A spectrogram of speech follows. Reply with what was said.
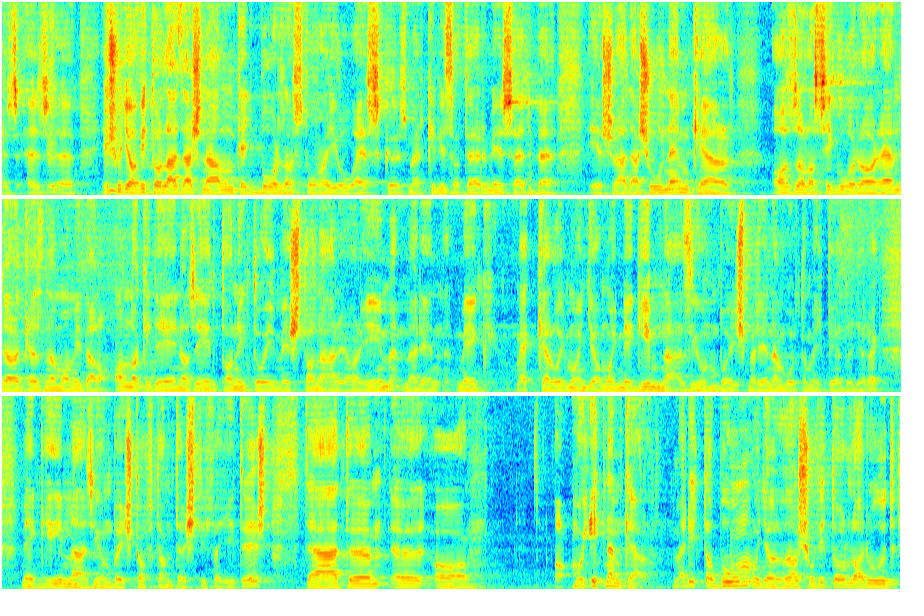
ez, ez, és ugye a vitorlázás nálunk egy borzasztóan jó eszköz, mert kivisz a természetbe, és ráadásul nem kell azzal a szigorral rendelkeznem, amivel annak idején az én tanítóim és tanárjaim, mert én még meg kell, hogy mondjam, hogy még gimnáziumba is, mert én nem voltam egy példagyerek, még gimnáziumba is kaptam testi fegyítést, tehát a, a, itt nem kell, mert itt a boom, ugye az alsó vitorlarúd,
